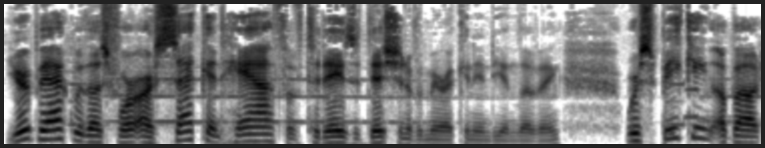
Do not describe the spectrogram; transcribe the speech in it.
You're back with us for our second half of today's edition of American Indian Living. We're speaking about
